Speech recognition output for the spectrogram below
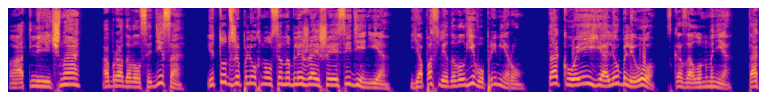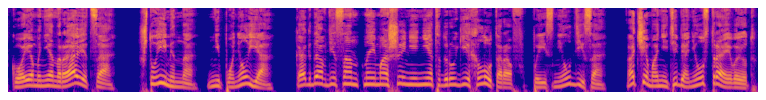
Отлично!» — обрадовался Диса и тут же плюхнулся на ближайшее сиденье. Я последовал его примеру. «Такое я люблю», — сказал он мне. «Такое мне нравится». «Что именно?» — не понял я. «Когда в десантной машине нет других лутеров», — пояснил Диса. «А чем они тебя не устраивают?»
